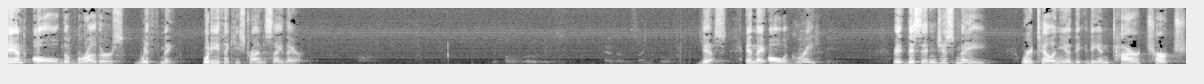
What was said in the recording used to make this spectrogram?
And all the brothers with me. What do you think he's trying to say there? Yes, and they all agree. This isn't just me. We're telling you, the, the entire church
